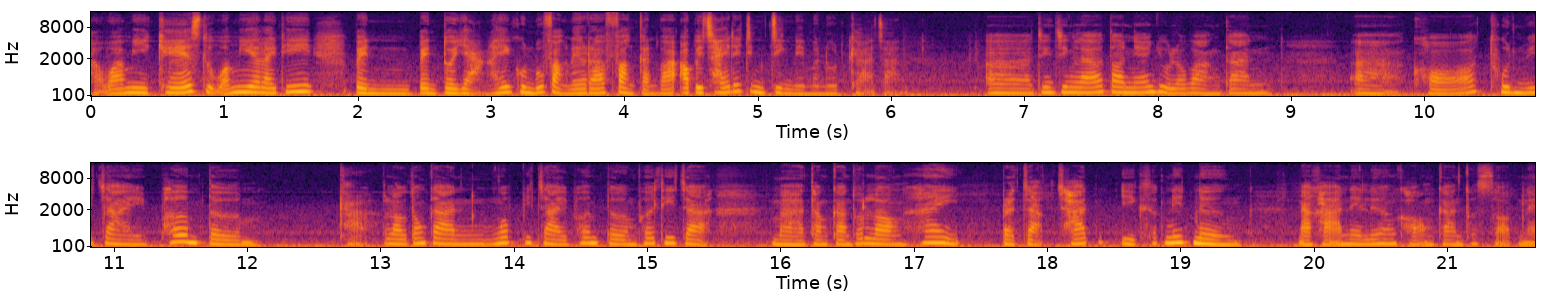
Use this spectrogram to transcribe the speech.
ค่ะ ว่ามีเคสหรือว่ามีอะไรที่เป็นเป็นตัวอย่างให้คุณผู้ฟังได้รับฟังกันว่าเอาไปใช้ได้จริง ๆ ในมนุษย์ค่ะอาจารย์อ่าจริง ๆ แล้วตอนนี้อยู่ระหว่างการอาขอทุนวิจัยเพิ่มเติมค่ะเราต้องการงบวิจัยเพิ่มเติมเพื่อที่จะมาทำการทดลองให้ประจักษ์ชัดอีกสักนิดหนึ่ง นะคะในเรื่องของการทดสอบใน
